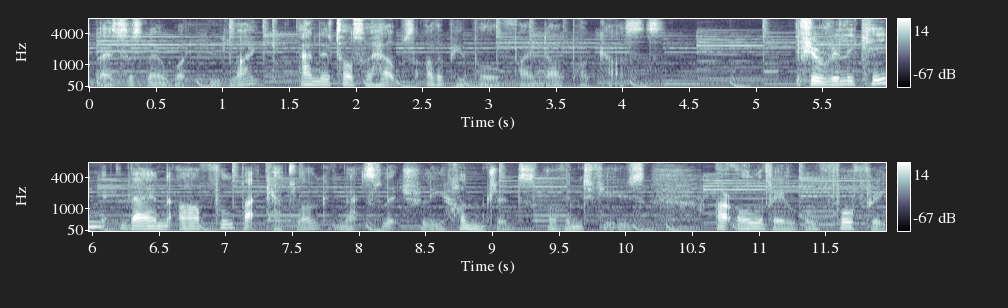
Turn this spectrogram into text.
It lets us know what you like, and it also helps other people find our podcasts. If you're really keen, then our full back catalogue, and that's literally hundreds of interviews, are all available for free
